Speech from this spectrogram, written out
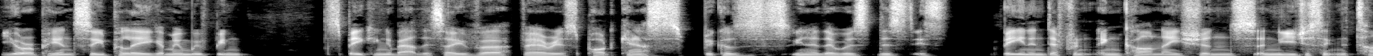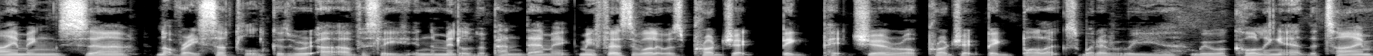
European Super League. I mean, we've been speaking about this over various podcasts because you know there was this it's been in different incarnations and you just think the timing's uh, not very subtle because we're uh, obviously in the middle of a pandemic. I mean first of all it was project big picture or project big bollocks whatever we uh, we were calling it at the time.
